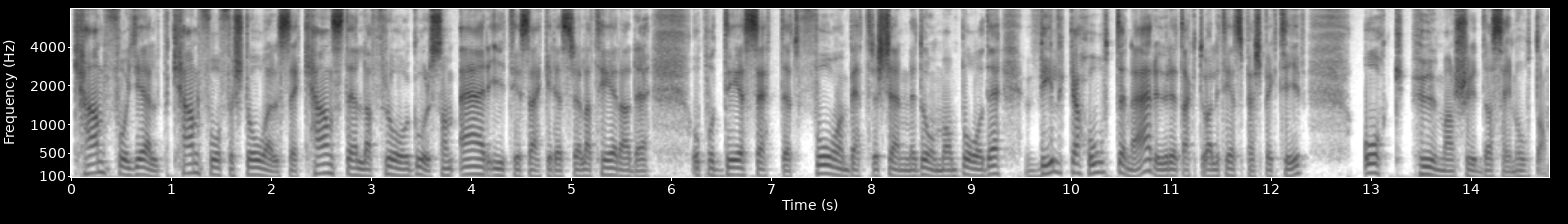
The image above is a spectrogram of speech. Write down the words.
kan få hjälp, kan få förståelse, kan ställa frågor som är it-säkerhetsrelaterade och på det sättet få en bättre kännedom om både vilka hoten är ur ett aktualitetsperspektiv och hur man skyddar sig mot dem.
